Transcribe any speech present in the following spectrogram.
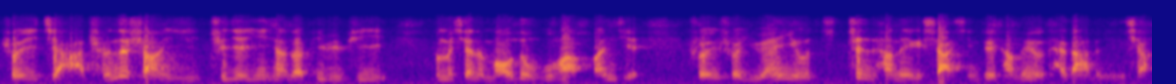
所以甲醇的上移直接影响到 PPP，那么现在矛盾无法缓解，所以说原油正常的一个下行对它没有太大的影响，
